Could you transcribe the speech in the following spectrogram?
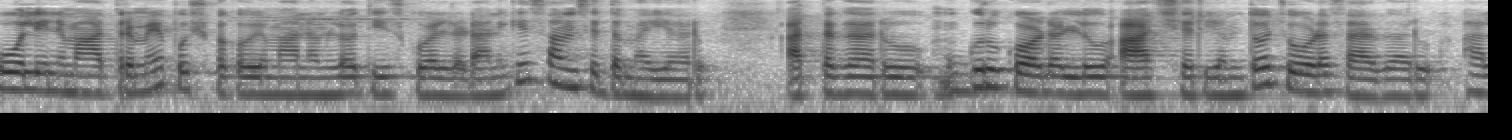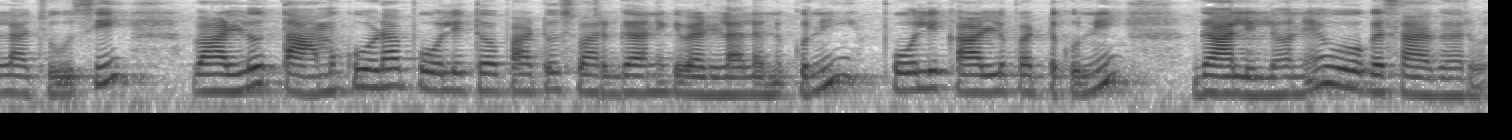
పోలిని మాత్రమే పుష్పక విమానంలో తీసుకువెళ్ళడానికి సంసిద్ధమయ్యారు. అత్తగారు ముగ్గురు కోడళ్ళు ఆశ్చర్యంతో చూడసాగారు. అలా చూసి వాళ్ళు తాము కూడా పోలితో పాటు స్వర్గానికి వెళ్ళాలనుకుని పోలి కాళ్ళు పట్టుకుని గాలిలోనే ఊగసాగారు.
